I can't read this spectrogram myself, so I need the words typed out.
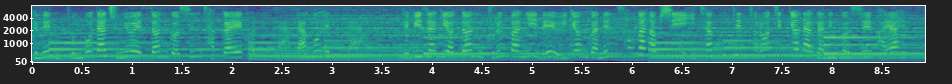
그는 돈보다 중요했던 것은 작가의 권리다 라고 했다. 데뷔작이었던 구름빵이 내 의견과는 상관없이 2차 콘텐츠로 찢겨나가는 것을 봐야 했다.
